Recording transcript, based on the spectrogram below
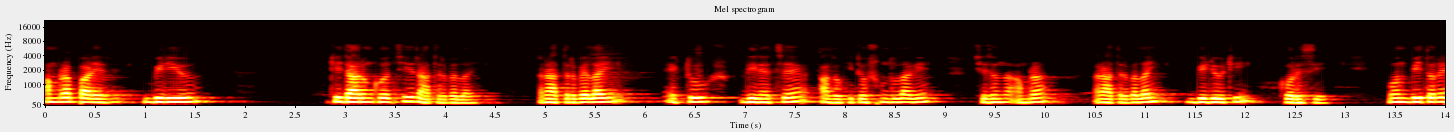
আমরা বাড়ির ভিডিওটি ধারণ করছি রাতের বেলায়। রাতের বেলায় একটু দিনের চেয়ে আলোকিত সুন্দর লাগে। সেজন্য আমরা রাতের বেলায় ভিডিওটি করেছি। এবং ভিতরে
